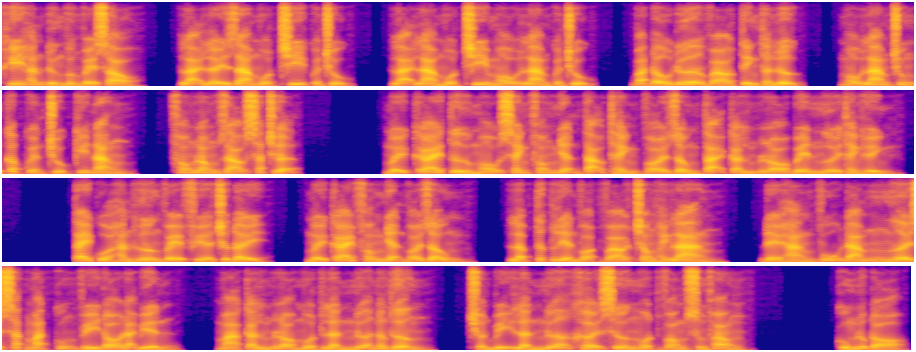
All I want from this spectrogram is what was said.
Khi hắn đứng vững về sau, lại lấy ra một chi quyển trục, lại là một chi màu lam quyển trục, bắt đầu đưa vào tinh thần lực, màu lam trung cấp quyển trục kỹ năng, phong long rào sát trận. Mấy cái từ màu xanh phong nhận tạo thành vòi rồng tại cả lò bên người thành hình. Tay của hắn hướng về phía trước đẩy, mấy cái phong nhận vòi rồng, lập tức liền vọt vào trong hành lang, để hàng vũ đám người sắc mặt cũng vì đó đại biến, mà cả lò một lần nữa nâng thương, chuẩn bị lần nữa khởi xướng một vòng xung phong. Cùng lúc đó,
